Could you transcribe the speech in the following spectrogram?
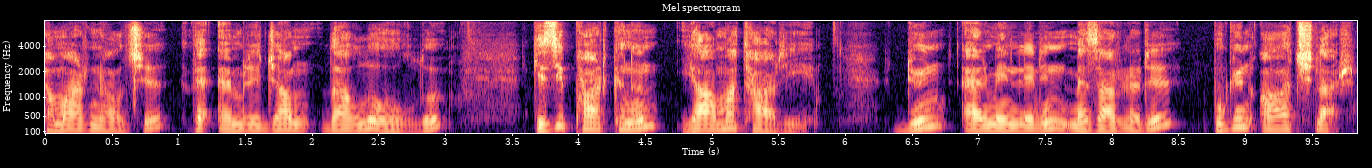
Tamar Nalcı ve Emre Can Dağlıoğlu Gezi Parkı'nın yağma tarihi. Dün Ermenilerin mezarları, bugün ağaçlar.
